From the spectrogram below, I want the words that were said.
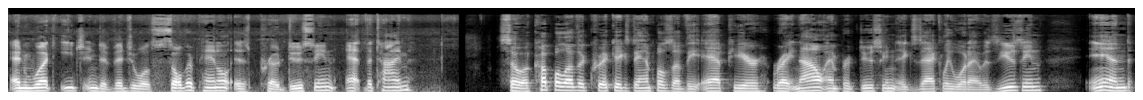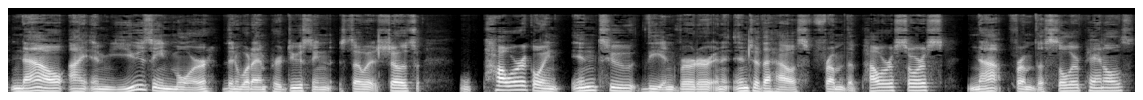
and what each individual solar panel is producing at the time. So a couple other quick examples of the app here. Right now I'm producing exactly what I was using and now I am using more than what I'm producing. So it shows power going into the inverter and into the house from the power source, not from the solar panels.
